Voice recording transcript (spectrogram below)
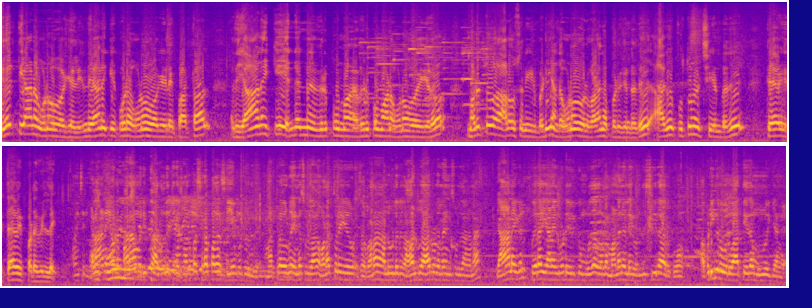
நேர்த்தியான உணவு வகைகள் இந்த யானைக்கு கூட உணவு வகைகளை பார்த்தால் அது யானைக்கு என்னென்ன விருப்பமா விருப்பமான உணவு வகைகளோ மருத்துவ ஆலோசனையின்படி அந்த உணவுகள் வழங்கப்படுகின்றது. ஆகவே புத்துணர்ச்சி என்பது தேவை தேவைப்படவில்லை. மற்றவர்கள் என்ன சொல்றாங்க? வனத்துறை வன அலுவலர் ஆழ்வு ஆர்வலர் என்ன சொல்றாங்கன்னா யானைகள் பிற யானைகளோட இருக்கும்போது அதோட மனநிலை வந்து சீரா இருக்கும் அப்படிங்கிற ஒரு வார்த்தையை தான் முன்வைக்காங்க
